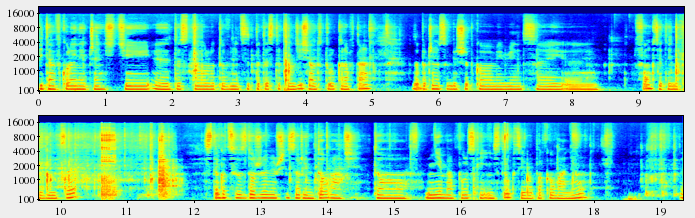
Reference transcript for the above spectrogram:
Witam w kolejnej części y, testu lutownicy PT150 Toolcrafta. Zobaczymy sobie szybko mniej więcej y, funkcję tej lutownicy. Z tego co zdążyłem już się zorientować, to nie ma polskiej instrukcji w opakowaniu. Y,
